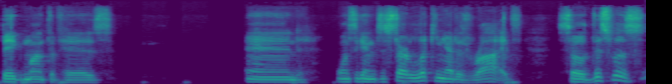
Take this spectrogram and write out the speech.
big month of his and once again just start looking at his rides. So this was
